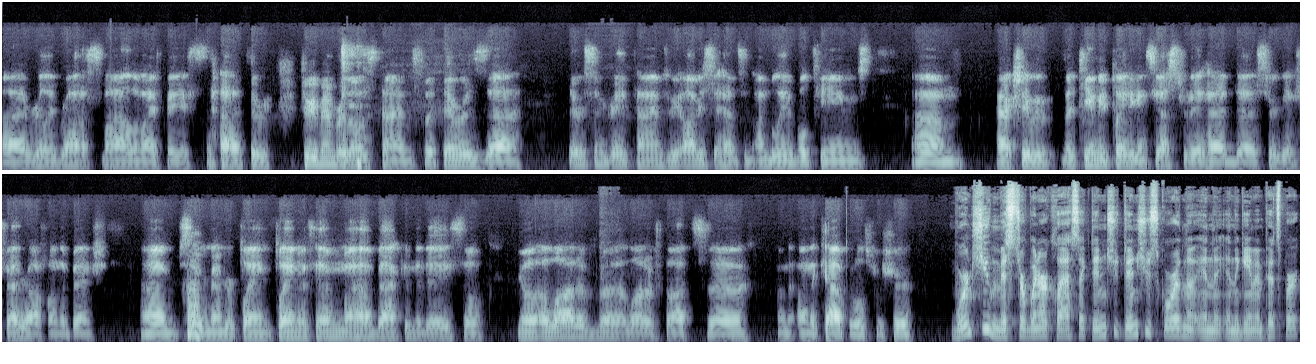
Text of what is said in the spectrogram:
Uh, it really brought a smile to my face uh, to to remember those times. But there was uh, there were some great times. We obviously had some unbelievable teams. Um, actually, we, the team we played against yesterday had uh, Sergei Fedorov on the bench. Um, so I remember playing playing with him uh, back in the day. So you know, a lot of uh, a lot of thoughts uh, on the, on the Capitals for sure. Weren't you Mr. Winter Classic? Didn't you didn't you score in the in the in the game in Pittsburgh?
